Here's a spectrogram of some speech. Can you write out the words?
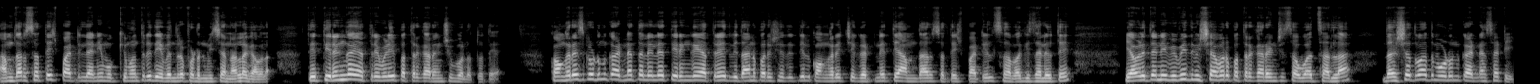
आमदार सतेज पाटील यांनी मुख्यमंत्री देवेंद्र फडणवीस यांना लगावला. ते तिरंगा यात्रेवेळी पत्रकारांशी बोलत होते. काँग्रेसकडून काढण्यात आलेल्या तिरंगा यात्रेत विधान परिषदेतील काँग्रेसचे गटनेते आमदार सतेज पाटील सहभागी झाले होते. यावेळी त्यांनी विविध विषयावर पत्रकारांशी संवाद साधला. दहशतवाद मोडून काढण्यासाठी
